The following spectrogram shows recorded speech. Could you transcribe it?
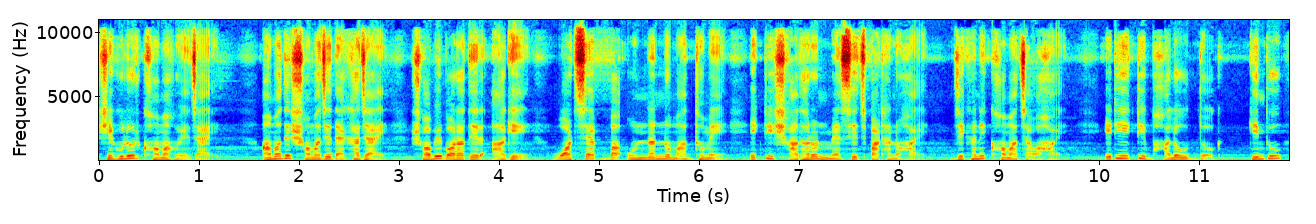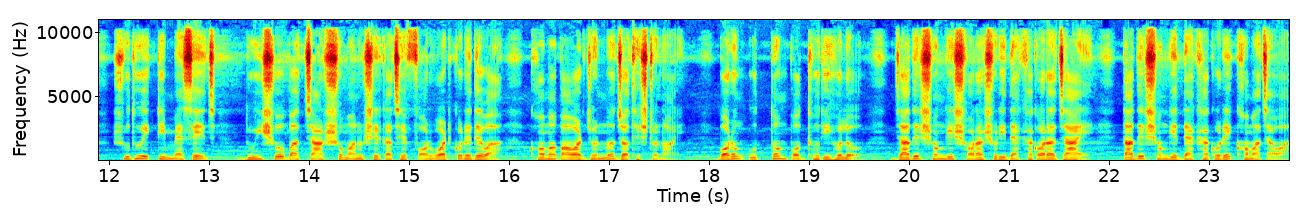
সেগুলোর ক্ষমা হয়ে যায়। আমাদের সমাজে দেখা যায়, সবে বরাতের আগে হোয়াটসঅ্যাপ বা অন্যান্য মাধ্যমে একটি সাধারণ মেসেজ পাঠানো হয়, যেখানে ক্ষমা চাওয়া হয়। এটি একটি ভালো উদ্যোগ, কিন্তু শুধু একটি মেসেজ দুইশো বা চারশো মানুষের কাছে ফরওয়ার্ড করে দেওয়া ক্ষমা পাওয়ার জন্য যথেষ্ট নয়। বরং উত্তম পদ্ধতি হল, যাদের সঙ্গে সরাসরি দেখা করা যায়, তাদের সঙ্গে দেখা করে ক্ষমা চাওয়া।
